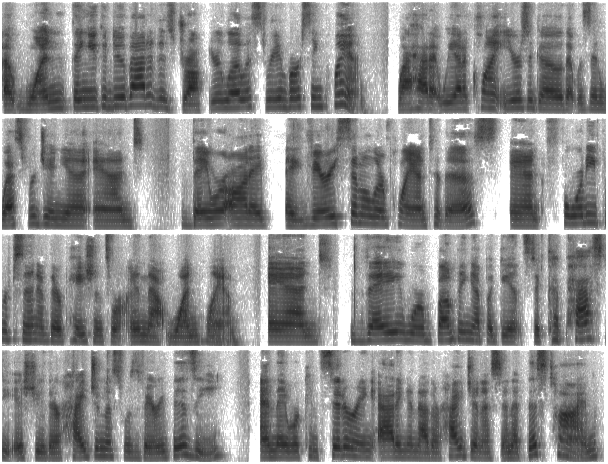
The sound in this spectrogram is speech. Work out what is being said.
uh, one thing you can do about it is drop your lowest reimbursing plan. Well, I had it. We had a client years ago that was in West Virginia, and they were on a, a very similar plan to this, and 40% of their patients were in that one plan. And they were bumping up against a capacity issue. Their hygienist was very busy and they were considering adding another hygienist. And at this time,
